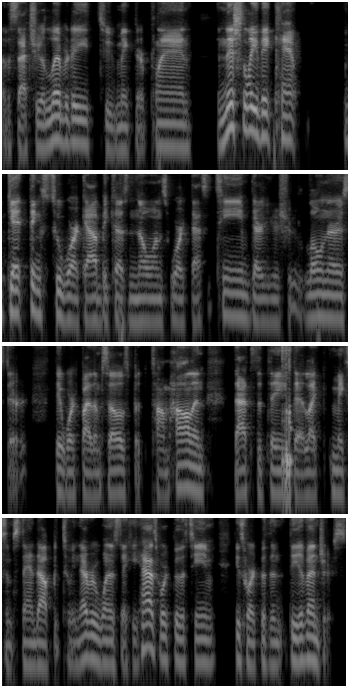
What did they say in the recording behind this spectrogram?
of the statue of liberty to make their plan initially they can't get things to work out because no one's worked as a team. They're usually loners. They're they work by themselves. But Tom Holland, that's the thing that like makes him stand out between everyone is that he has worked with a team. He's worked with the Avengers.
